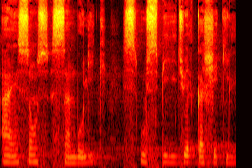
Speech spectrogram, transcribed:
a un sens symbolique ou spirituel caché qu'il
